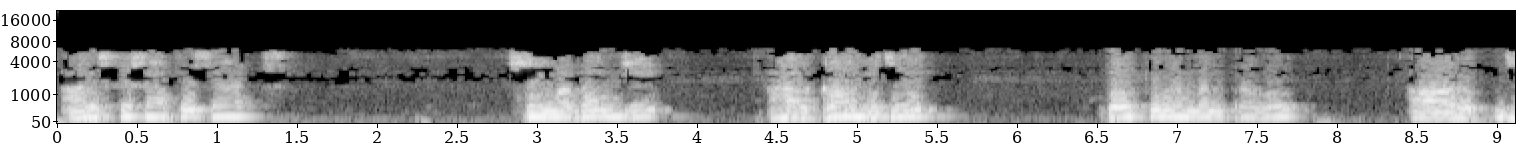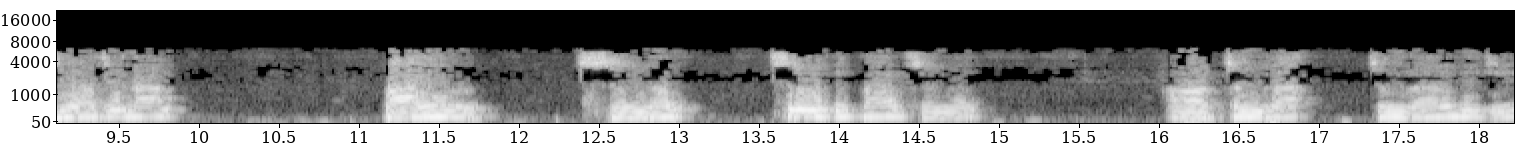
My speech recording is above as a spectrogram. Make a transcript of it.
और इसके साथ ही साथ श्री मदन जी हर गर्ग जी देवकी नंदन प्रभु और जियाजी लाल, पायल सिंगल, श्रीमती पायल सिंगल, और चंद्रा चंद्रावली जी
